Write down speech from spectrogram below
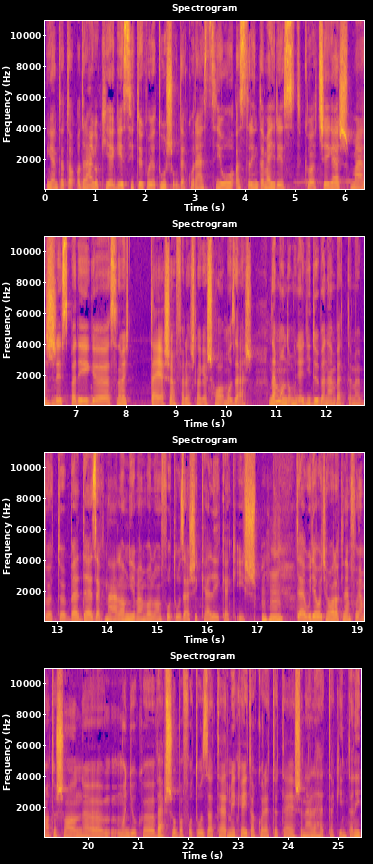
Igen, tehát a, a drága kiegészítők, vagy a túl sok dekoráció, az szerintem egyrészt költséges, másrészt uh-huh. pedig uh, szerintem egy teljesen felesleges halmozás. Nem mondom, hogy egy időben nem vettem ebből többet, de ezek nálam nyilvánvalóan fotózási kellékek is. Uh-huh. De ugye, hogyha valaki nem folyamatosan mondjuk webshopba fotózza a termékeit, akkor ettől teljesen el lehet tekinteni.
